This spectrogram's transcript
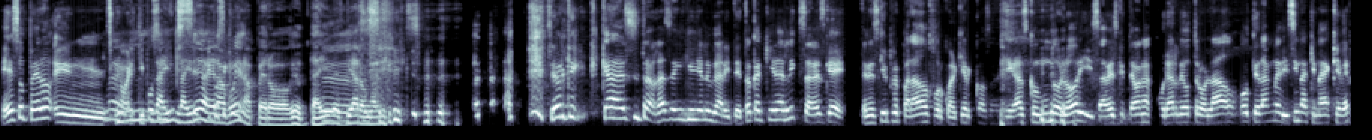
eso, pero en no, el tipo la, la idea era buena, pero de ahí desviaron al Lix. sí, porque cada vez que trabajas en aquel lugar y te toca aquí ir al Lix, sabes que tenés que ir preparado por cualquier cosa. Llegas con un dolor y sabes que te van a curar de otro lado o te dan medicina que nada que ver.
